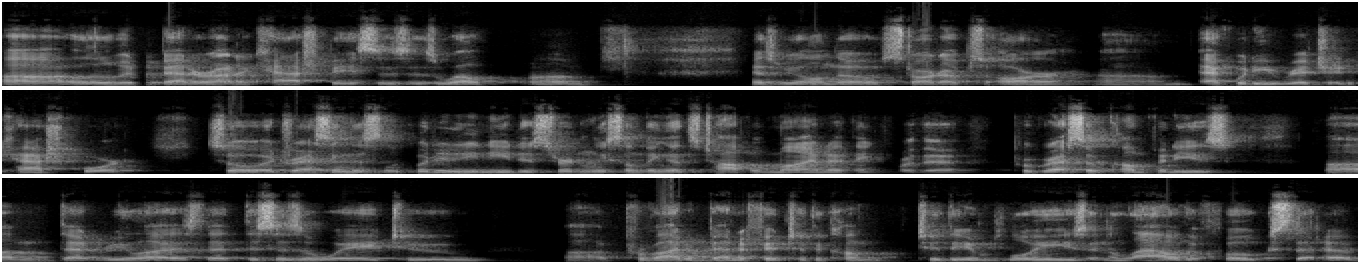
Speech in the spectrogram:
uh, a little bit better on a cash basis as well. Um, as we all know, startups are um, equity rich and cash poor. So, addressing this liquidity need is certainly something that's top of mind, I think, for the progressive companies um, that realize that this is a way to uh, provide a benefit to the com- to the employees and allow the folks that have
